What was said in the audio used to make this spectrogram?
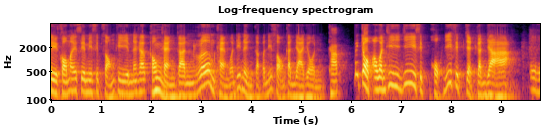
ลีกของมาเลเซียมี 12 ทีมนะครับเขาอืม แข่งกันเริ่มแข่งวันที่ 1 กับวันที่ 2 กันยายน ครับ ไม่จบเอาวันที่ 26 27 กันยา โอ้โห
